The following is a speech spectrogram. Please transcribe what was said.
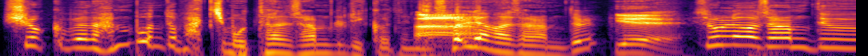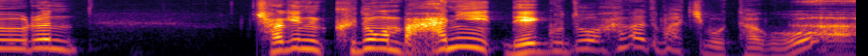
실업급여는 한 번도 받지 못하는 사람들도 있거든요. 아. 선량한 사람들. 예. 선량한 사람들은 자기는 그동안 많이 내고도 하나도 받지 못하고 아.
